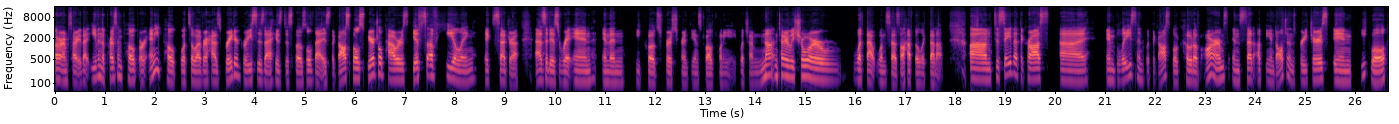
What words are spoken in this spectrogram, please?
or I'm sorry, that even the present Pope or any Pope whatsoever has greater graces at his disposal, that is the gospel, spiritual powers, gifts of healing, etc., as it is written. And then he quotes First Corinthians 12 28, which I'm not entirely sure what that one says. I'll have to look that up. Um, to say that the cross uh, emblazoned with the gospel coat of arms and set up the indulgence preachers in equal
